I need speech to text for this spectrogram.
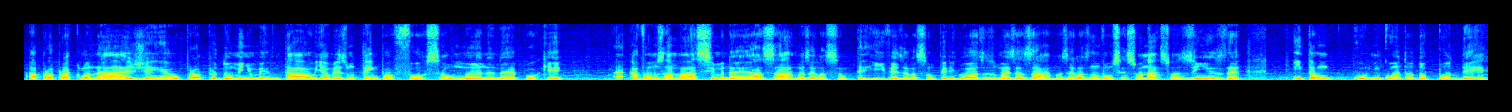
a própria clonagem, é o próprio domínio mental e ao mesmo tempo a força humana, né? Porque vamos à máxima, né? As armas elas são terríveis, elas são perigosas, mas as armas elas não vão funcionar sozinhas, né? Então, enquanto eu dou poder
